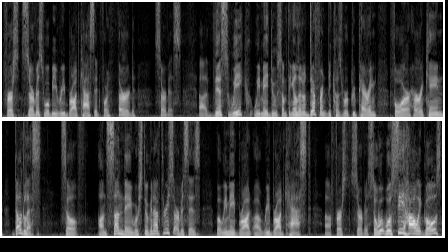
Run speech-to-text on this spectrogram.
First service will be rebroadcasted for third service. Uh, this week, we may do something a little different because we're preparing for Hurricane Douglas. So on Sunday, we're still going to have three services, but we may broad, uh, rebroadcast uh, first service. So we'll see how it goes.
